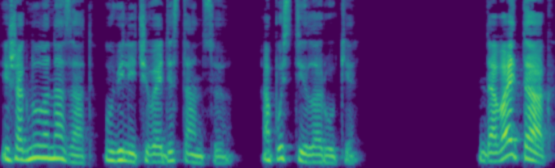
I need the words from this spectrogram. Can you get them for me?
и шагнула назад, увеличивая дистанцию. Опустила руки. «Давай так», —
